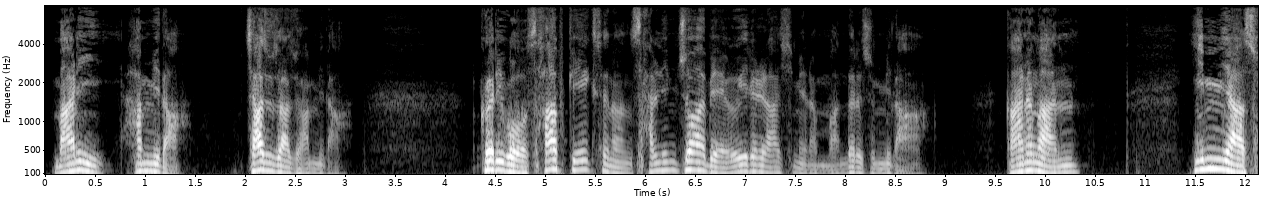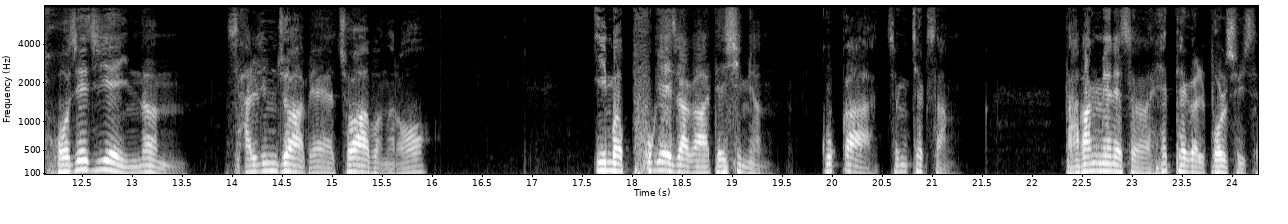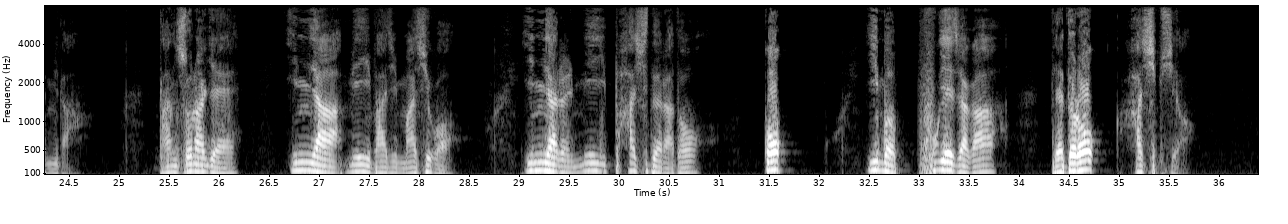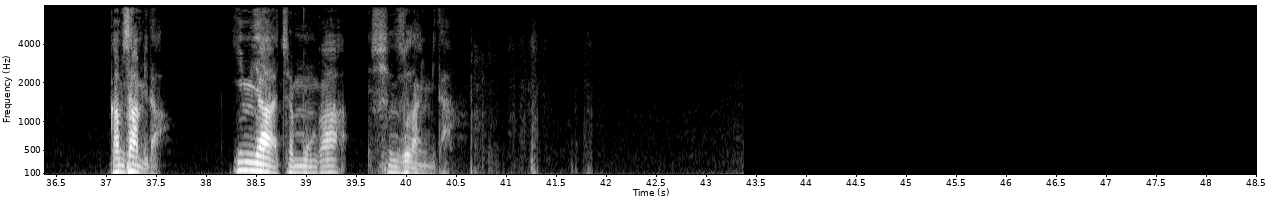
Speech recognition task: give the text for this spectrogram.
많이 합니다. 자주자주 합니다. 그리고 사업계획서는 산림조합에 의뢰를 하시면 만들어줍니다. 가능한 임야 소재지에 있는 산림조합의 조합원으로 임업 후계자가 되시면 국가 정책상 다방면에서 혜택을 볼 수 있습니다. 단순하게 임야 매입하지 마시고 임야를 매입하시더라도 꼭 임업 후계자가 되도록 하십시오. 감사합니다. 임야 전문가 신소장입니다.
